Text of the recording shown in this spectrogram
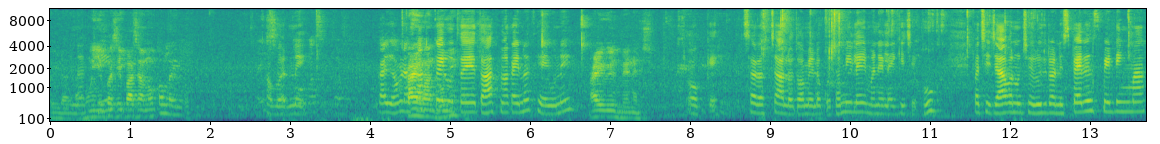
પડ્યા હું એ પછી પાછા નહોતો લાવ્યો. ખબર નહીં. કાંઈ કાંઈ હમણાં સાફ કર્યું તો એ તો હાથમાં કાંઈ નથી આવ્યું નહીં? આઈ વિલ મેનેજ ઓકે સરસ. ચાલો તો અમે લોકો જમી લઈ મને લાગી છે ભૂખ. પછી જવાનું છે રુદ્રની પેરેન્ટ્સ મીટિંગમાં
